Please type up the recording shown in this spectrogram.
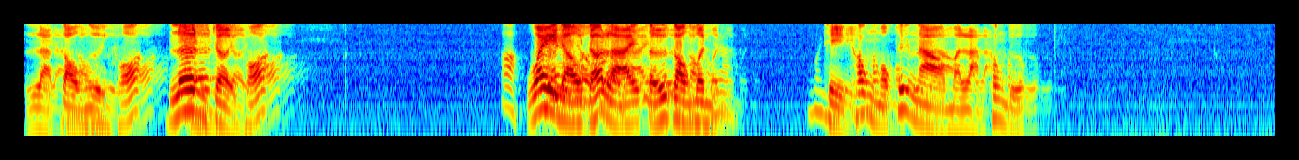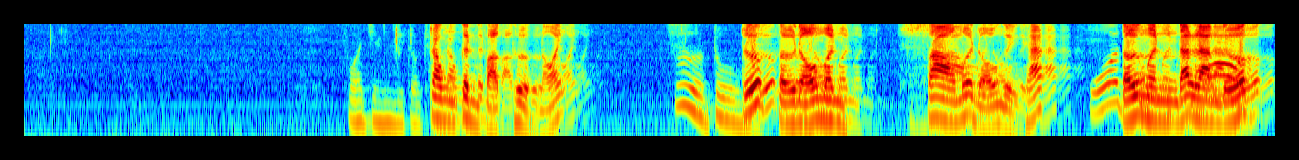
là cầu người khó lên trời khó. quay đầu trở lại tự cầu mình thì không một thứ nào mà làm không được Trong kinh Phật thường nói Trước tự độ mình Sau mới độ người khác. Tự mình đã làm được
